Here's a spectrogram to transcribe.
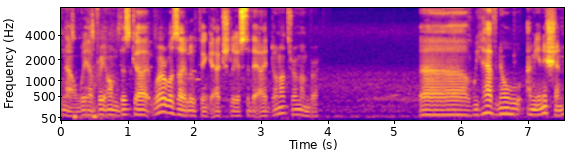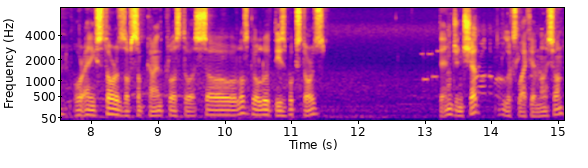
Now, we have rearmed this guy. Where was I looting actually yesterday? I do not remember. Uh, we have no ammunition or any stores of some kind close to us, so let's go loot these bookstores. The engine shed looks like a nice one.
